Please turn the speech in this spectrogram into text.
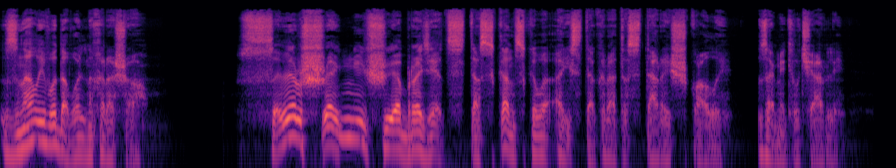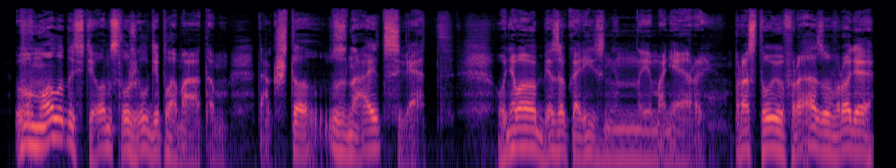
знал его довольно хорошо. «Совершеннейший образец тосканского аристократа старой школы», — заметил Чарли. «В молодости он служил дипломатом, так что знает свет. У него безукоризненные манеры. Простую фразу вроде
